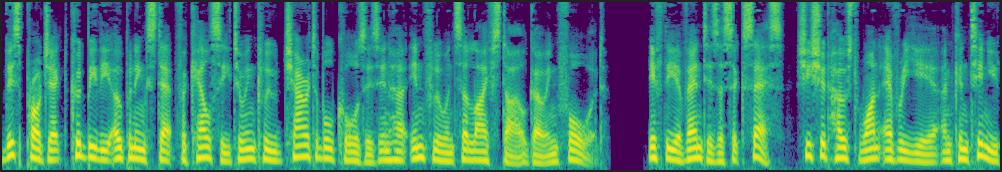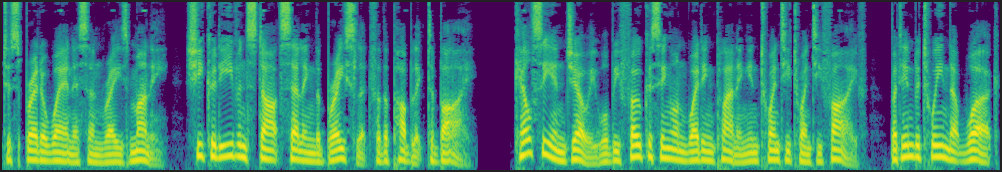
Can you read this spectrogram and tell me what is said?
This project could be the opening step for Kelsey to include charitable causes in her influencer lifestyle going forward. If the event is a success, she should host one every year and continue to spread awareness and raise money. She could even start selling the bracelet for the public to buy. Kelsey and Joey will be focusing on wedding planning in 2025, but in between that work,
